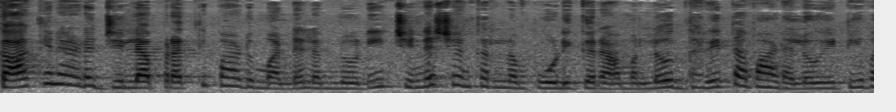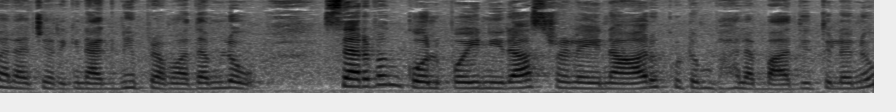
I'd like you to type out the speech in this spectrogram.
కాకినాడ జిల్లా ప్రతిపాడు మండలంలోని చిన్నశంకర్లంపూడి గ్రామంలో దళితవాడలో ఇటీవల జరిగిన అగ్ని ప్రమాదంలో సర్వం కోల్పోయి నిరాశ్రలైన ఆరు కుటుంబాల బాధితులను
